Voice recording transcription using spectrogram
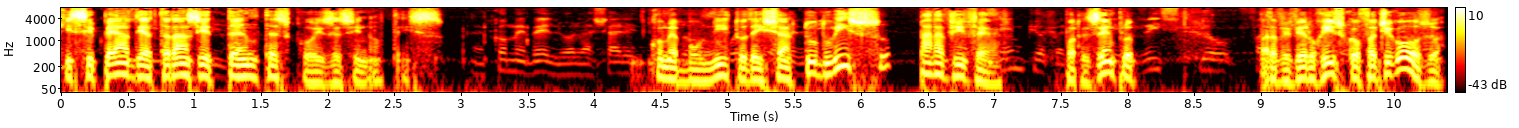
que se perde atrás de tantas coisas inúteis. Como é bonito deixar tudo isso para viver. Por exemplo, para viver o risco fatigoso,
